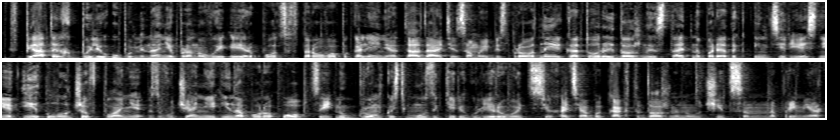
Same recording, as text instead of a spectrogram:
В-пятых, были упоминания про новые AirPods второго поколения, да-да, те самые беспроводные, которые должны стать на порядок интереснее и лучше в плане звучания и набора опций. Ну, громкость музыки регулировать хотя бы как-то должны научиться, например.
